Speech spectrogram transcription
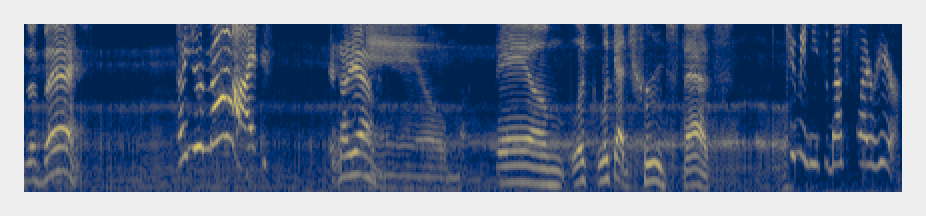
The best. No, you're not! Yes, I am. Damn. Damn. Look look at True stats. What do you mean he's the best player here?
